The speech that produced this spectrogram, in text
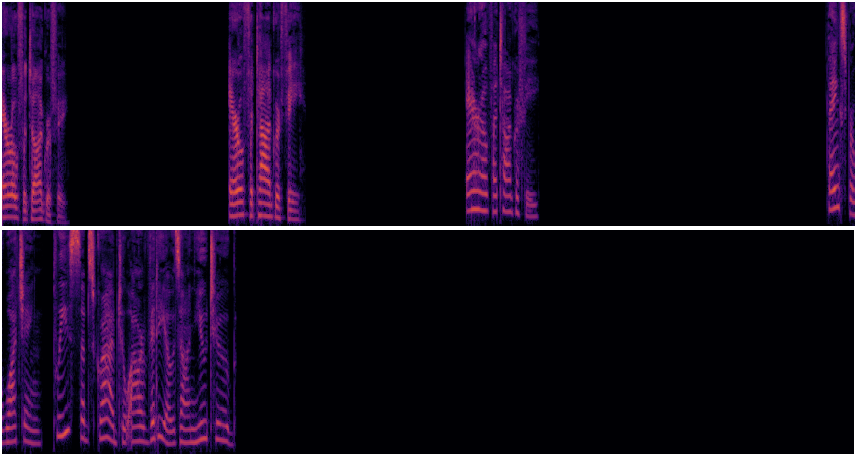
Aerophotography. Aerophotography. Aerophotography. Thanks for watching. Please subscribe to our videos on YouTube.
